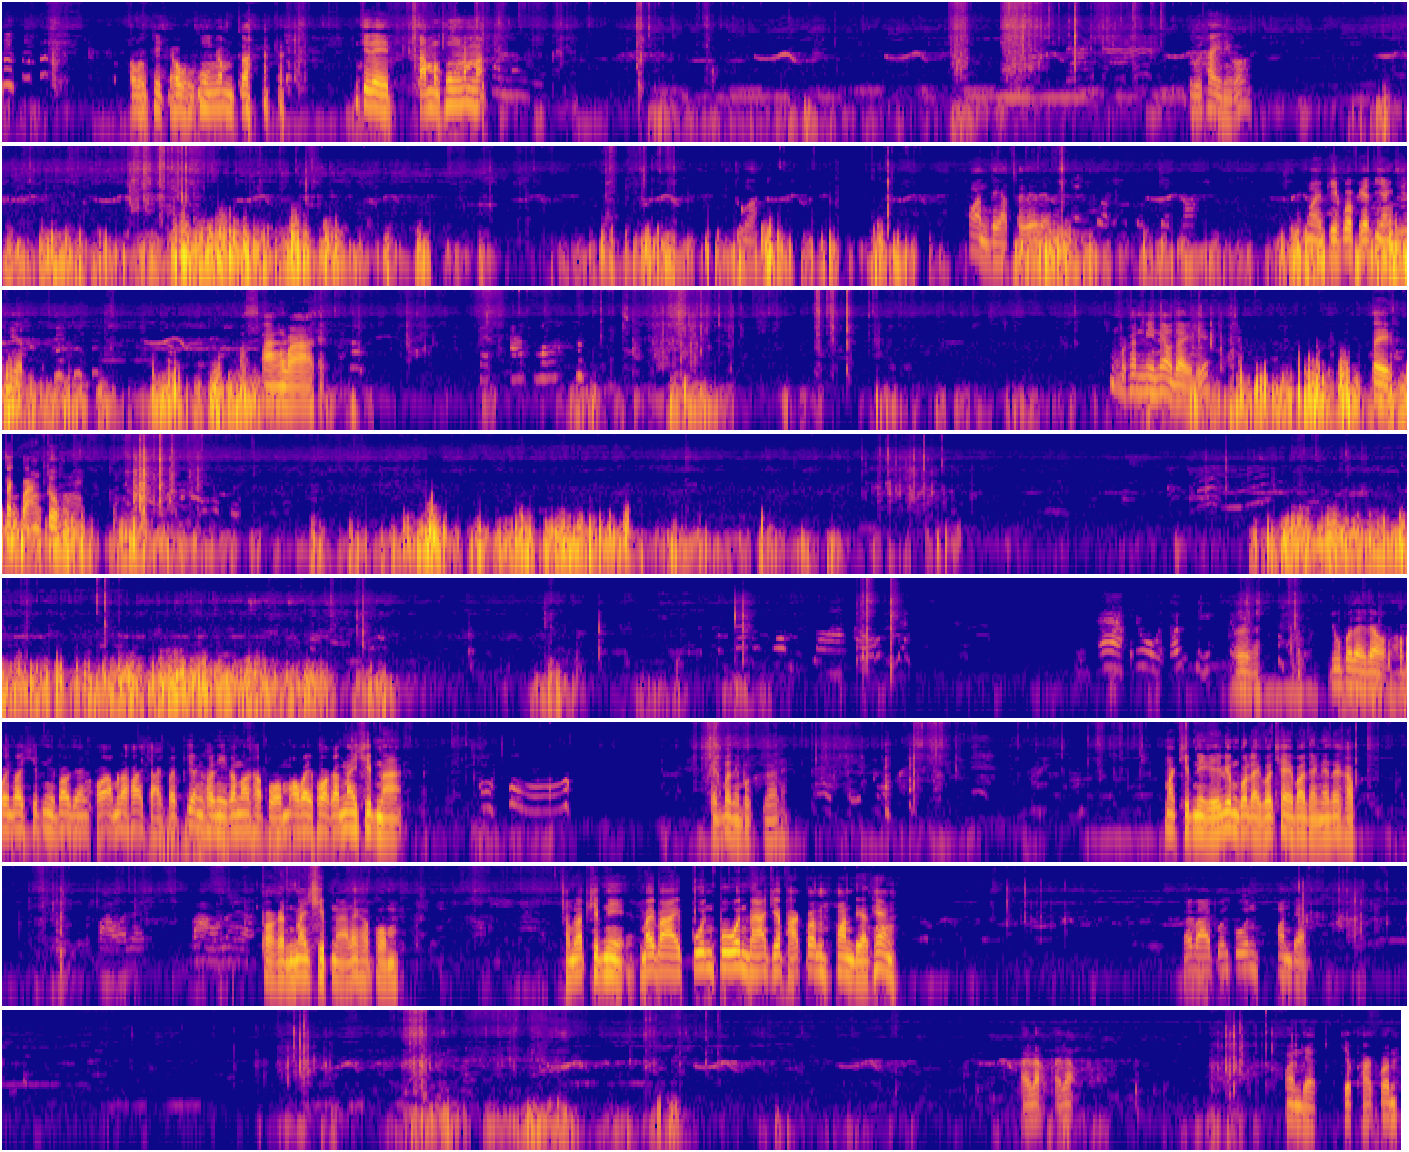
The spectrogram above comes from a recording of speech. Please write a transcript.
เอาบักพริกเอาบักฮุ้งน้ำตัวที่ได้ตำบักฮุ้งน้ำเนาะดูไทยนี่บ่ ห้อนแดดใส่ได้เลยหน่อยพริกว่าเพชรยังสิเพชรมาสร้างว่าแท้ครับว่าบ่คันมีแนวใดเด้แต่ตะกวางตุ่มไง แอบอยู่ต้นพริก เออ อยู่บ่ได้แล้วเอาเป็นว่าคลิปนี้เบ้าแดงขออำลาพระจากไปเพียงเท่านี้ก็นาะครับผมเอาไว้พอกันในคลิปหน้าโอ้โหเห็นบ่เนี่ยบ่เกลือเนี่ยมาคลิปนี้ก็อย่าลืมกดไลค์กดแชร์เบ้าแดงเนี่ยนะครับพอกันไม่คลิปหน้านะครับผมสำหรับคลิปนี้บายบายปูนปูนไปหาเก็บผักก่อนห่อนแดดแห้งบายบายปูนปูนห่อนแดด ไปแล้วไปแล้วห่อนแดดเจ็บพักก่อน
